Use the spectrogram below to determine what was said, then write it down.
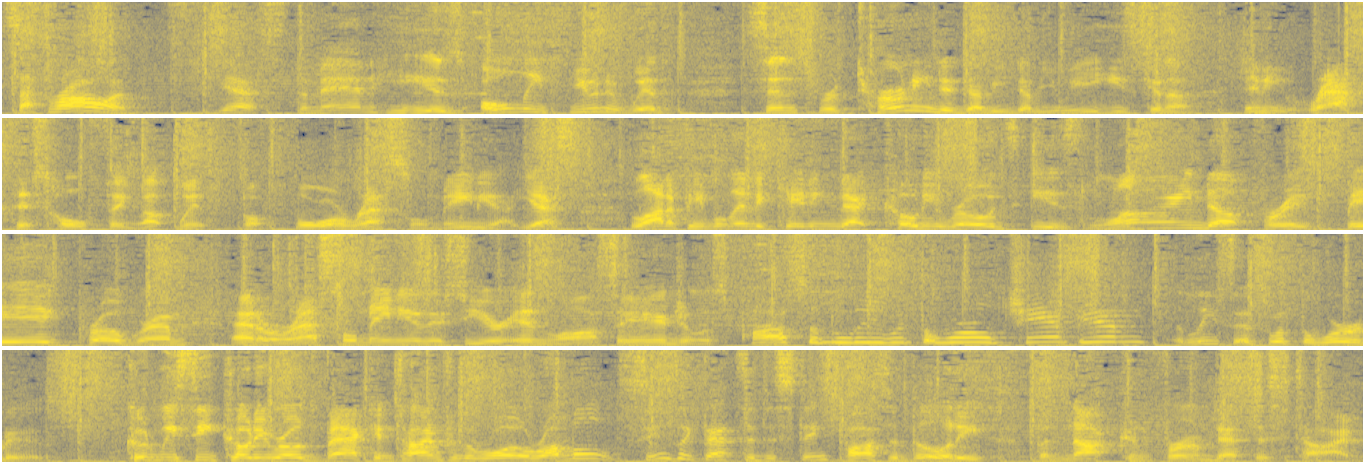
Seth Rollins. Yes, the man he is only feuded with since returning to WWE, he's gonna maybe wrap this whole thing up with before WrestleMania. Yes, a lot of people indicating that Cody Rhodes is lined up for a big program at WrestleMania this year in Los Angeles, possibly with the world champion. At least that's what the word is. Could we see Cody Rhodes back in time for the Royal Rumble? Seems like that's a distinct possibility, but not confirmed at this time.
